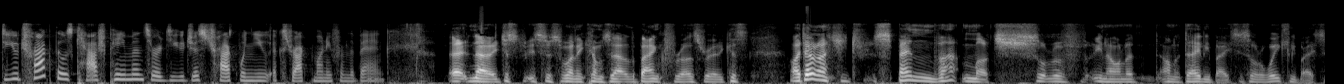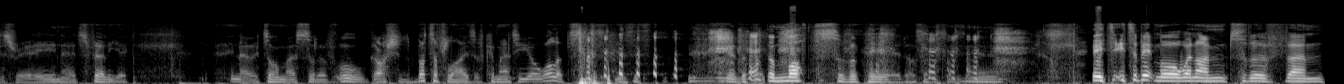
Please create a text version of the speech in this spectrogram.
do you track those cash payments, or do you just track when you extract money from the bank? Uh, no, it just it's just when it comes out of the bank for us, really, because I don't actually tr- spend that much, sort of, you know, on a on a daily basis or a weekly basis, really. You know, it's fairly, uh, you know, it's almost sort of, oh gosh, the butterflies have come out of your wallets. You know, the, the moths have appeared or something. Yeah. It's it's a bit more when I'm sort of. Um,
